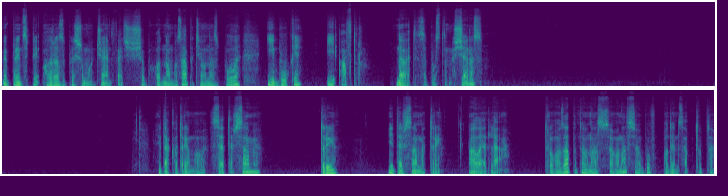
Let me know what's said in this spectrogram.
Ну і, в принципі, одразу пишемо joint fetch, щоб в одному запиті у нас були і буки, і автор. Давайте запустимо ще раз. І так, отримали все те ж саме 3 і те ж саме 3. Але для другого запиту у нас всього-навсього був один запит, тобто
